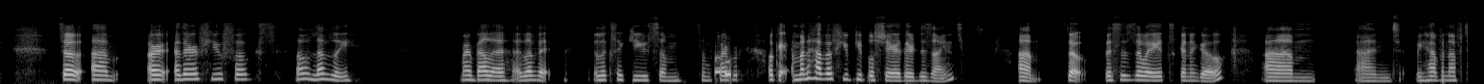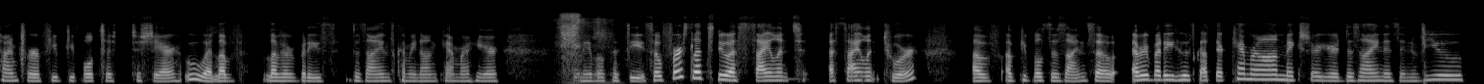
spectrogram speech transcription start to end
So um, are, are there a few folks? Oh, lovely. Marbella, I love it. It looks like you some some cardboard. Okay, I'm gonna have a few people share their designs. Um, so this is the way it's gonna go. Um, and we have enough time for a few people to to share. Ooh, I love love everybody's designs coming on camera here, being able to see. So first, let's do a silent a silent tour of of people's designs. So everybody who's got their camera on, make sure your design is in view,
